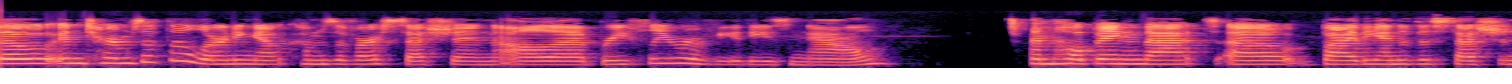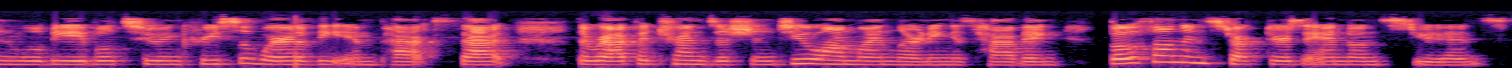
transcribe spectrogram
So in terms of the learning outcomes of our session, I'll uh, briefly review these now. I'm hoping that uh, by the end of the session, we'll be able to increase awareness of the impacts that the rapid transition to online learning is having, both on instructors and on students.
